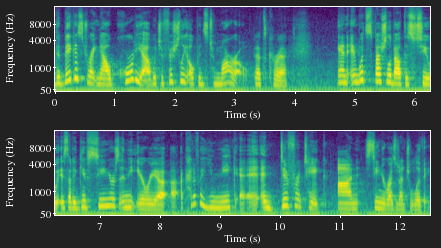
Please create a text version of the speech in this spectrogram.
the biggest right now, Cordia, which officially opens tomorrow. That's correct. And, and what's special about this too is that it gives seniors in the area a, a kind of a unique and, and different take on senior residential living.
